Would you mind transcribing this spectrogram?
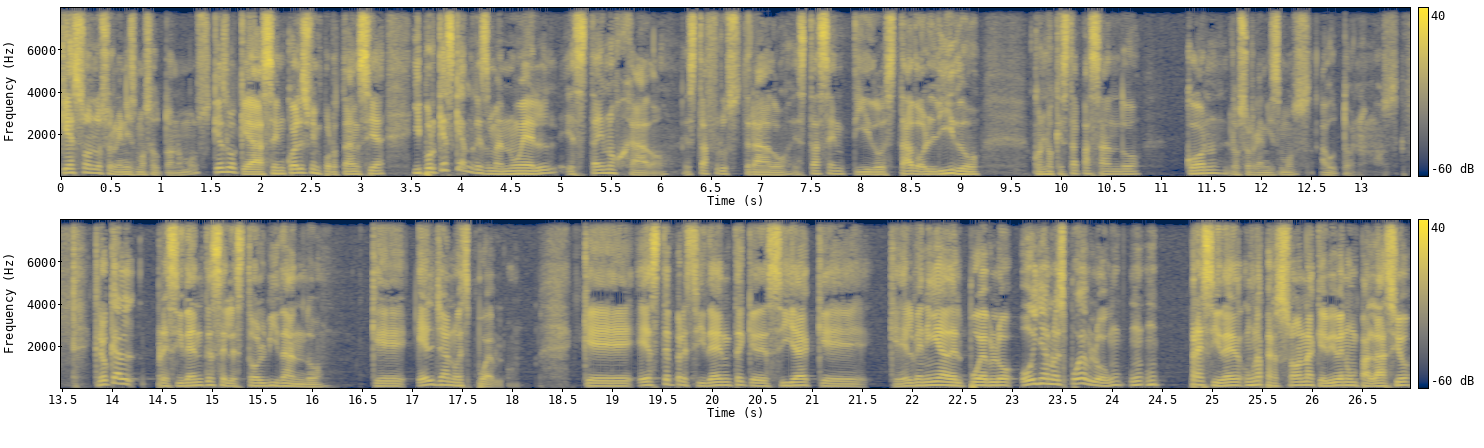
qué son los organismos autónomos, qué es lo que hacen, cuál es su importancia y por qué es que Andrés Manuel está enojado, está frustrado, está sentido, está dolido con lo que está pasando con los organismos autónomos. Creo que al presidente se le está olvidando que él ya no es pueblo, que este presidente que decía que, que él venía del pueblo, hoy ya no es pueblo, un, un, presidente, una persona que vive en un palacio,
